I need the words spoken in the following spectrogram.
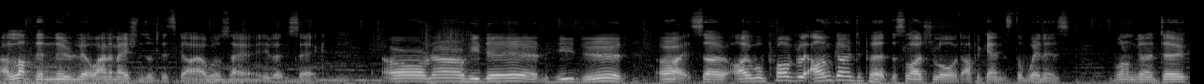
I love the new little animations of this guy, I will say. He looks sick. Oh no, he did. He did. Alright, so I will probably... I'm going to put the Sludge Lord up against the winners. What I'm going to do.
